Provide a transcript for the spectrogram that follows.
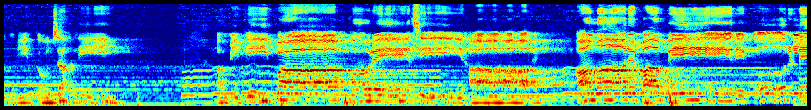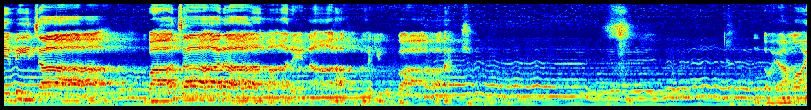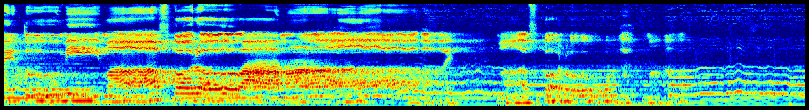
আমি তো জানি। আমি কি পাপ করেছি? হায়, আমার পাপের করলে বাচার।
